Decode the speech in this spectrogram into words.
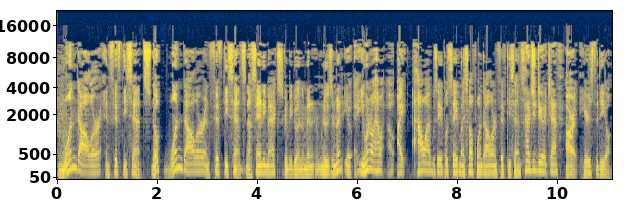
$1.50. Nope, $1.50. Now, Sandy Maxx is going to be doing the minute, news in a minute. You, you want to know how I, how I was able to save myself $1.50? How'd you do it, Jeff? All right, here's the deal.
